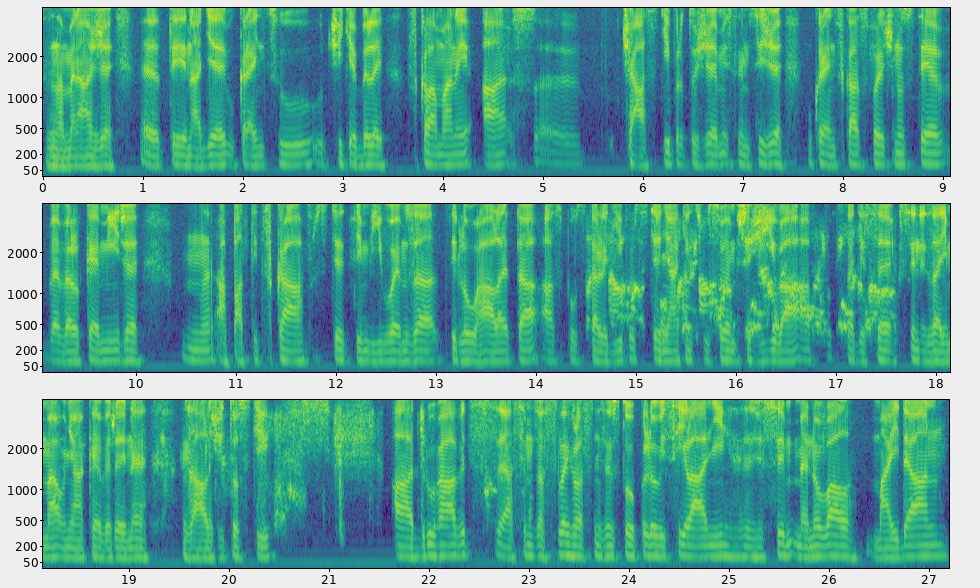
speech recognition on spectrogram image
To znamená, že eh, ty naděje Ukrajinců určitě byly zklamaný a eh, části, protože myslím si, že ukrajinská společnost je ve velké míře apatická prostě tím vývojem za ty dlouhá léta a spousta lidí prostě nějakým způsobem přežívá a v podstatě se jaksi nezajímá o nějaké veřejné záležitosti. A druhá věc, já jsem zaslech, vlastně jsem vstoupil do vysílání, že si jmenoval Majdan,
